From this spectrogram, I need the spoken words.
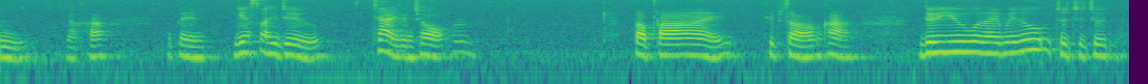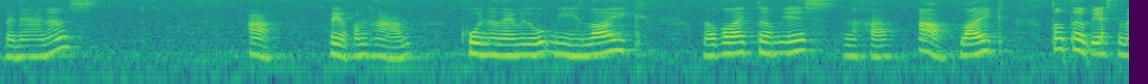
ดูนะคะก็เป็น yes I do ใช่ฉันชอบ ต่อไป 12 ค่ะ do you อะไรไม่รู้จุดๆๆ bananas อะ ประโยคคำถาม คุณอะไรไม่รู้มี like แล้วก็ like เติม s นะคะ อะ like ต้องเติม s ไหม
